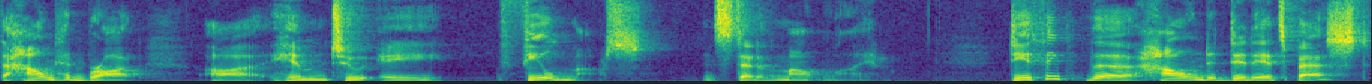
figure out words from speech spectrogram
The hound had brought uh, him to a field mouse instead of a mountain lion. Do you think the hound did its best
